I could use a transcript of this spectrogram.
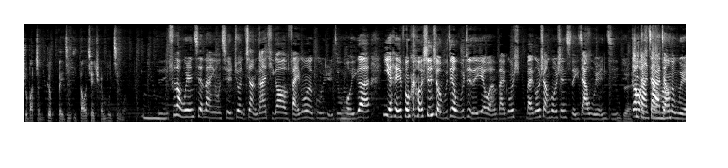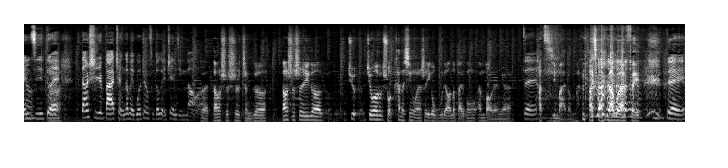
就把整个北京一刀切全部禁了。嗯，对，说到无人机的滥用，其实就像你刚才提到白宫的故事，就某一个夜黑风高、伸手不见五指的夜晚，白宫白宫上空升起了一架无人机，对刚好是大疆的无人机，对。嗯当时把整个美国政府都给震惊到了。对，当时是整个，当时是一个，据据我所看的新闻，是一个无聊的白宫安保人员，对他自己买的嘛，他才拿过来飞。对，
